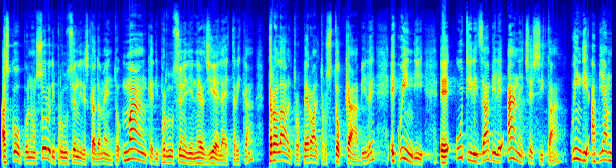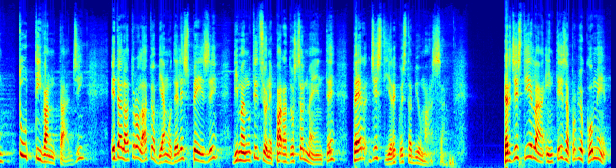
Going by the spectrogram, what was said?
a scopo non solo di produzione di riscaldamento, ma anche di produzione di energia elettrica, tra l'altro peraltro stoccabile e quindi eh, utilizzabile a necessità, quindi abbiamo tutti i vantaggi e dall'altro lato abbiamo delle spese di manutenzione paradossalmente per gestire questa biomassa. Per gestirla intesa proprio come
